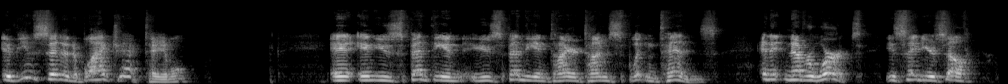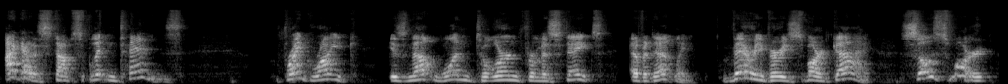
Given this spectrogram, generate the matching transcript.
If you sit at a blackjack table and, and you spent the you spend the entire time splitting tens, and it never works, you say to yourself, "I got to stop splitting tens." Frank Reich is not one to learn from mistakes. Evidently, very very smart guy, so smart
